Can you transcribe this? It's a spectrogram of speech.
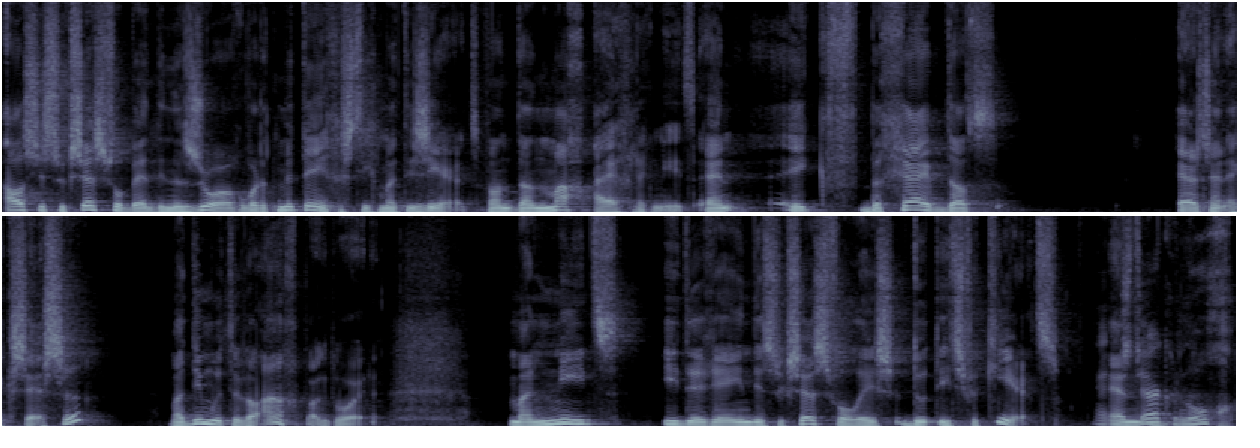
als je succesvol bent in de zorg, wordt het meteen gestigmatiseerd. Want dan mag eigenlijk niet. En ik begrijp dat er zijn excessen, maar die moeten wel aangepakt worden. Maar niet iedereen die succesvol is, doet iets verkeerd. Ja, sterker nog,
